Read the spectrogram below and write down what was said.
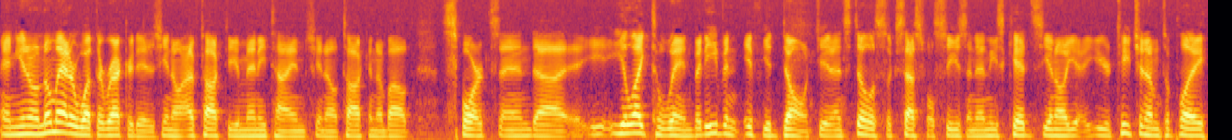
And you know, no matter what the record is, you know, I've talked to you many times. You know, talking about sports, and uh, y- you like to win, but even if you don't, you know, it's still a successful season. And these kids, you know, you're teaching them to play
